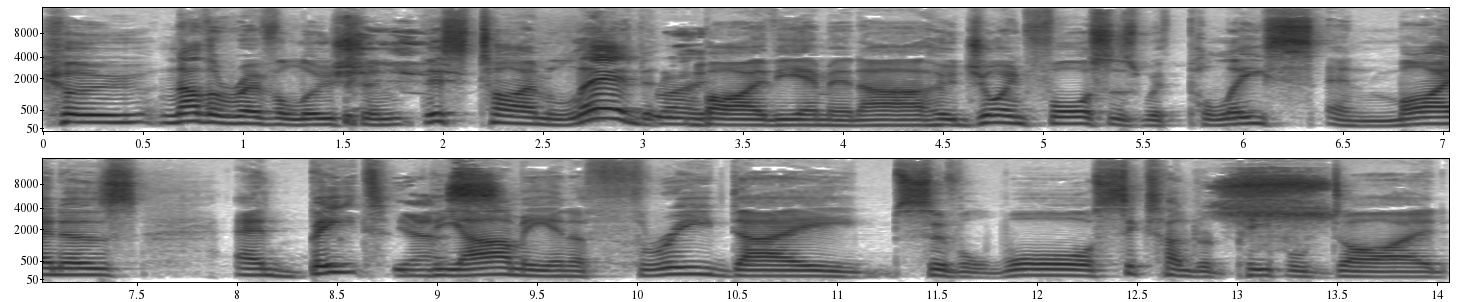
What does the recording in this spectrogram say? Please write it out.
coup, another revolution, this time led Right. by the MNR, who joined forces with police and miners and beat Yes. the army in a three day civil war. 600 people died.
